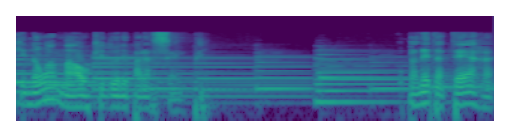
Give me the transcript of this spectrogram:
que não há mal que dure para sempre. O planeta Terra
